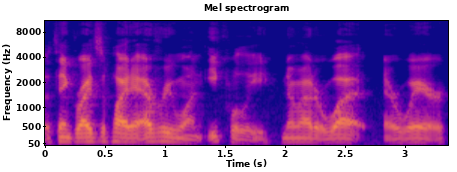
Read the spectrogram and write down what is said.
I think rights apply to everyone equally, no matter what or where.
